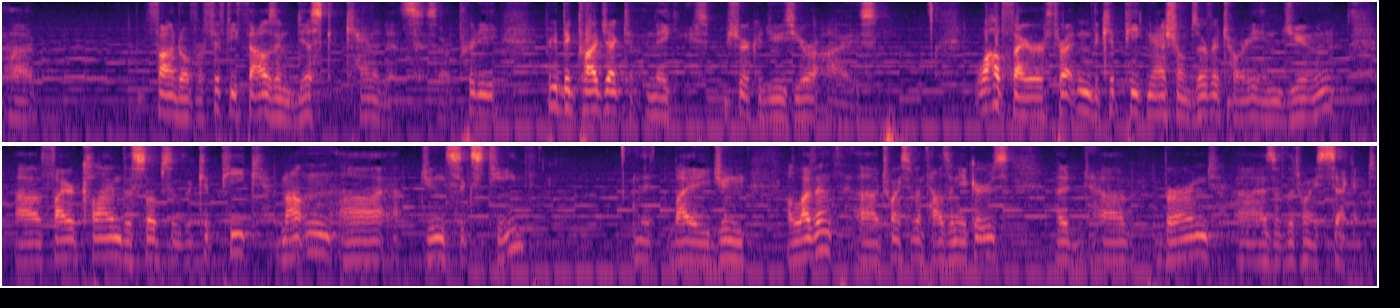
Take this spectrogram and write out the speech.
uh, found over 50,000 disc candidates. So, pretty, pretty big project, and they sure could use your eyes. Wildfire threatened the Kitt Peak National Observatory in June. Uh, fire climbed the slopes of the Kitt Peak Mountain uh, June 16th. By June 11th, uh, 27,000 acres had uh, burned uh, as of the 22nd.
